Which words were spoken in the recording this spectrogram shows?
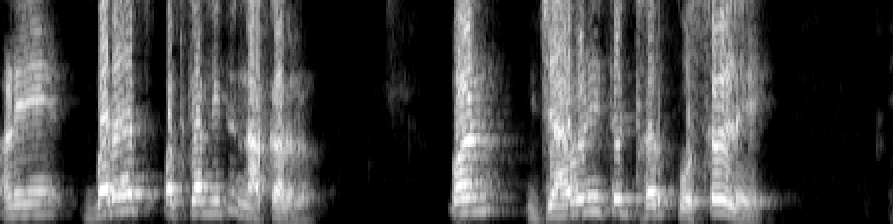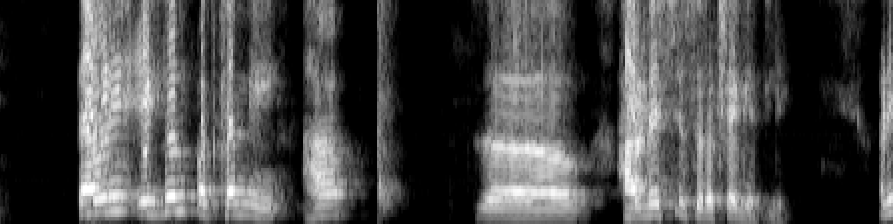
आणि बऱ्याच पथकांनी ते नाकारलं. पण ज्यावेळी ते थर कोसळले त्यावेळी एक दोन पथकांनी हा हार्नेसची सुरक्षा घेतली. आणि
